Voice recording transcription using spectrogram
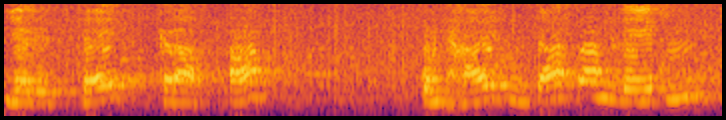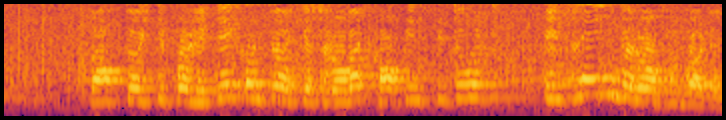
ihre Selbstkraft ab und halten das am Leben, was durch die Politik und durch das Robert-Koch-Institut ins Leben gerufen wurde.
